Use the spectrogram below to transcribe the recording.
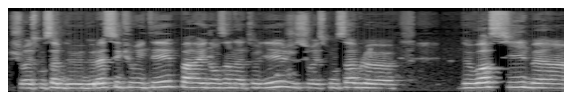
Je suis responsable de, la sécurité. Pareil dans un atelier, je suis responsable de voir si ben,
